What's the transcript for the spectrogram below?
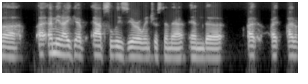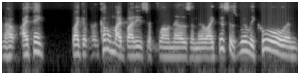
Uh, I, I mean, I have absolutely zero interest in that, and uh, I, I I don't know. How, I think like a, a couple of my buddies have flown those, and they're like, "This is really cool," and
